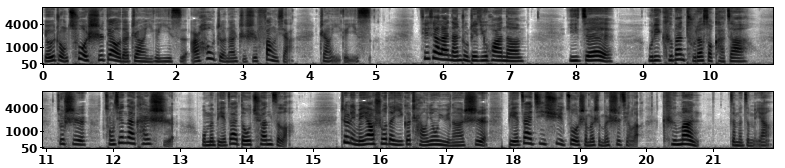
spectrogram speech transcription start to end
有一种错失掉的这样一个意思，而后者呢只是放下这样一个意思。接下来男主这句话呢，이제우리그만둘어서가자 就是从现在开始，我们别再兜圈子了。这里面要说的一个常用语呢，是别再继续做什么什么事情了。Come on，怎么怎么样？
